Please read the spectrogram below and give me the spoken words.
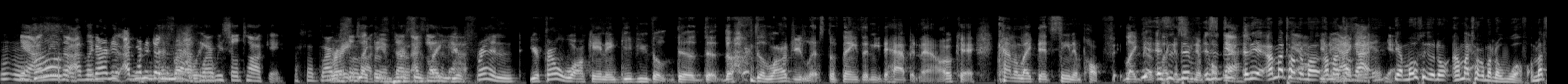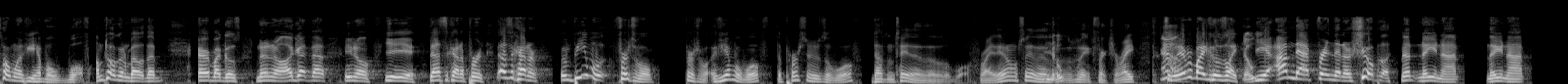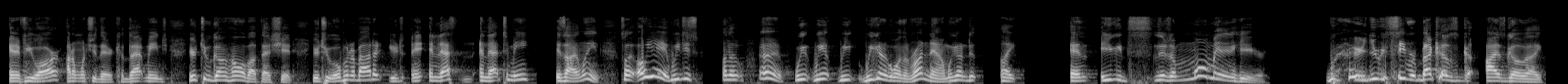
Mm-mm. Yeah, Huh? I was, I was like, I already, I've already done the math. not Why are we still talking? That's not the Why are we right? still Like talking? if, I've versus done like your friend, your friend will walk in and give you the the the the, the laundry list of things that need to happen now. Okay, kind of like that scene in Pulp, Fi- like Yeah, it's like a a scene in diff- it's Pulp. diff- yeah, I'm not talking Yeah. about. I'm not talking. what I'm yeah. most people don't. I'm not talking about a wolf. I'm not talking about if you have a wolf. I'm talking about that. Everybody goes, no, no, I got that. You know, yeah, yeah. That's the kind of person. That's the kind of when people. First of all, first of all, if you have a wolf, the person who's a wolf doesn't say that they're the wolf, right? They don't say that Nope. they're the big fiction, right? So everybody goes like, Nope. yeah, I'm that friend that'll show up. No, no, you're not. No, you're not. And if you are, I don't want you there because that means you're too gung ho about that shit. You're too open about it. You're, and- and that's and that to me is Eileen. It's like, oh yeah, we just on the eh, we we we we gonna go on the run now. We're gonna do like, and you can. s- There's a moment in here where you can see Rebecca's eyes go like,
